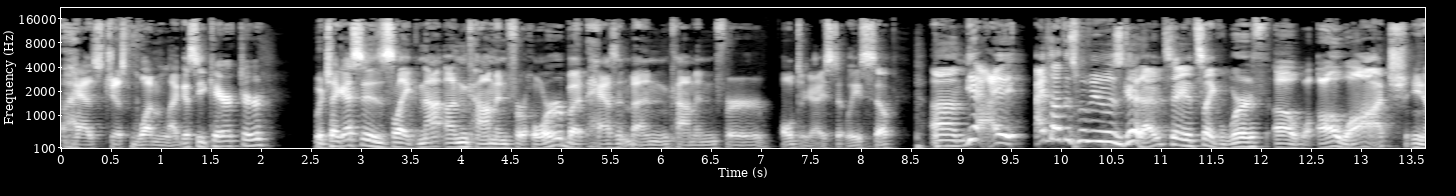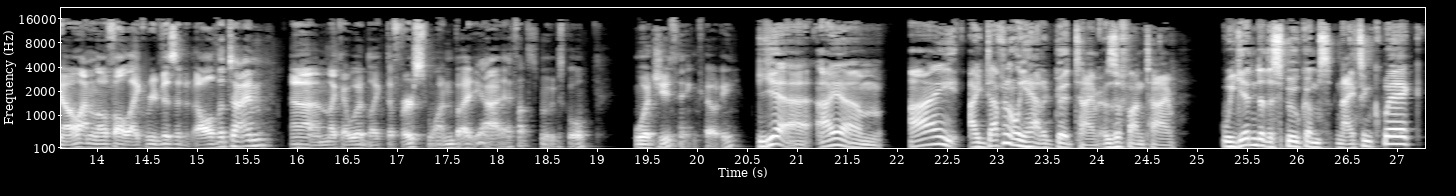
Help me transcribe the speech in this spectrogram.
has just one legacy character, which I guess is like not uncommon for horror, but hasn't been common for Poltergeist at least. So, um, yeah, I I thought this movie was good. I would say it's like worth a, a watch. You know, I don't know if I'll like revisit it all the time, um, like I would like the first one, but yeah, I thought this movie was cool. What'd you think, Cody? Yeah, I um, I I definitely had a good time. It was a fun time we get into the spookums nice and quick.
